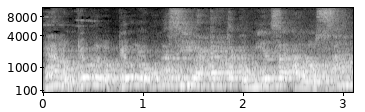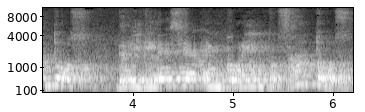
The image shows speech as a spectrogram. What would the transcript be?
Era lo peor de lo peor y aún así la carta comienza a los santos de la iglesia en Corinto, santos,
